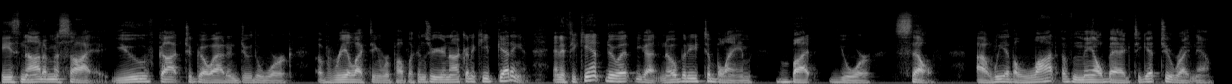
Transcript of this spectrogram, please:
He's not a messiah. You've got to go out and do the work of reelecting Republicans or you're not going to keep getting it. And if you can't do it, you got nobody to blame but yourself. Uh, we have a lot of mailbag to get to right now.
